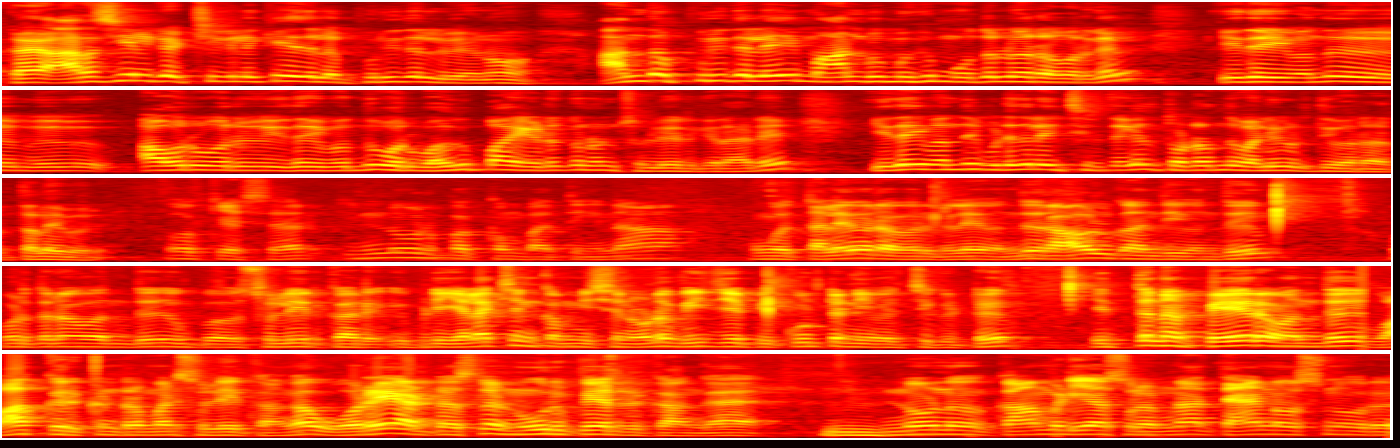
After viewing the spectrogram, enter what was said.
க- அரசியல் கட்சிகளுக்கே இதில் புரிதல் வேணும். அந்த புரிதலை மாண்புமிகு முதல்வர் அவர்கள் இதை வந்து அவர் ஒரு இதை வந்து ஒரு வகுப்பாக எடுக்கணும்னு சொல்லியிருக்கிறாரு. இதை வந்து விடுதலை சிறுத்தைகள் தொடர்ந்து வலியுறுத்தி வர்றார் தலைவர். Okay sir. இன்னொரு பக்கம் பார்த்தீங்கன்னா உங்கள் தலைவர் அவர்களே வந்து ராகுல் காந்தி வந்து ஒரு தடவை வந்து இப்போ சொல்லியிருக்காரு. இப்படி எலெக்ஷன் கமிஷனோட பிஜேபி கூட்டணி வச்சுக்கிட்டு இத்தனை பேரை வந்து வாக்கு இருக்குன்ற மாதிரி சொல்லியிருக்காங்க. ஒரே அட்ரஸில் நூறு பேர் இருக்காங்க. இன்னொன்று காமெடியாக சொல்லணும்னா தேனோஸ்னு ஒரு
